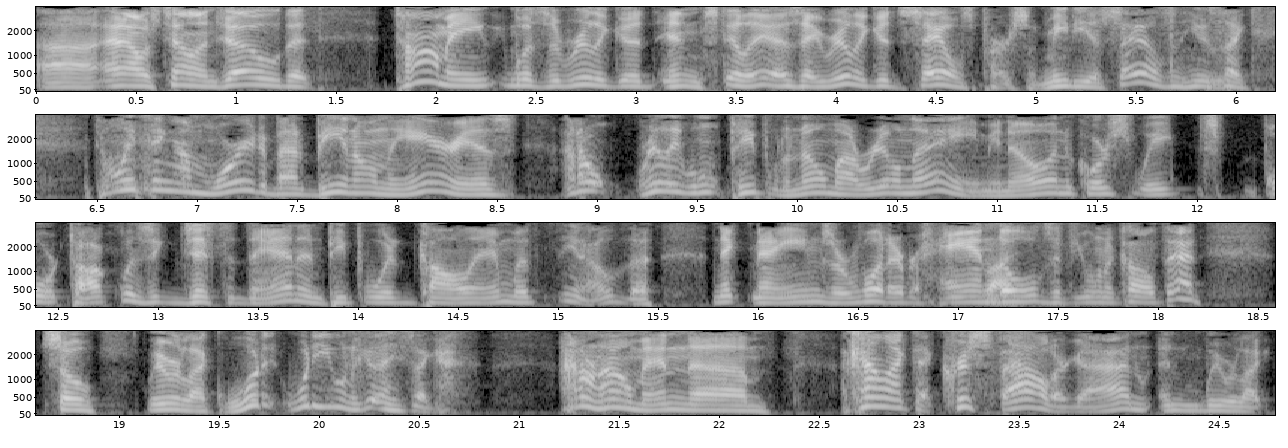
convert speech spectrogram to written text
Uh, and I was telling Joe that Tommy was a really good and still is a really good salesperson, media sales, and he was mm-hmm. like, the only thing I'm worried about being on the air is I don't really want people to know my real name, you know. And of course, we Sport Talk was existed then, and people would call in with you know the nicknames or whatever handles, right. if you want to call it that. So we were like, what What do you want to go? He's like, I don't know, man. Um, I kind of like that Chris Fowler guy, and, and we were like,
